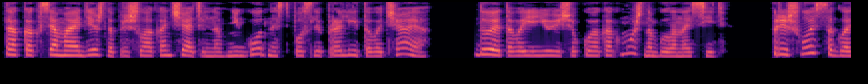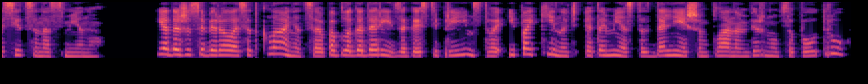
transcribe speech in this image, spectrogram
Так как вся моя одежда пришла окончательно в негодность после пролитого чая, до этого ее еще кое-как можно было носить, пришлось согласиться на смену. Я даже собиралась откланяться, поблагодарить за гостеприимство и покинуть это место с дальнейшим планом вернуться поутру,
